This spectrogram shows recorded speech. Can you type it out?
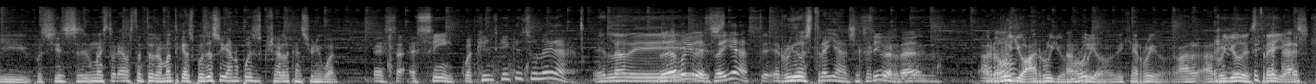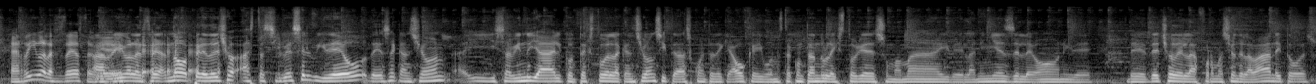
Y pues sí, es una historia bastante dramática. Después de eso ya no puedes escuchar la canción igual. esa- eh, sí, ¿cuál- ¿qué, qué canción era? Es la de... ¿No era Rollo de este, Estrellas? Ruido de Estrellas, exacto. Sí, ¿verdad? ¿Ah, no? Arrullo, arrullo, no Arrullo. arrullo. Dije. Ar- Arrullo de estrellas. Arriba las estrellas también. Arriba la estrella. No, pero de hecho, hasta si ves el video de esa canción y sabiendo ya el contexto de la canción, si te das cuenta de que, ah, ok, bueno, está contando la historia de su mamá y de la niñez de León y de, de, de hecho, de la formación de la banda y todo eso.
